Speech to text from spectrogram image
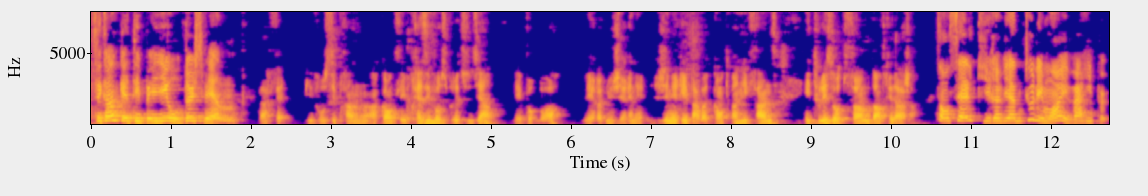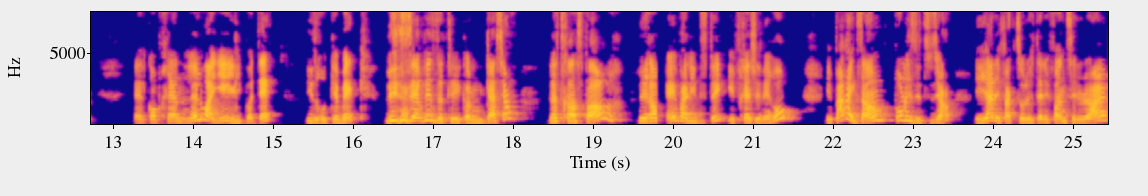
C'est quand que t'es payé aux deux semaines. Parfait. Puis il faut aussi prendre en compte les prêts et bourses pour étudiants, les pourboires, les revenus générés par votre compte OnlyFans et toutes les autres formes d'entrée d'argent. sont celles qui reviennent tous les mois et varient peu. Elles comprennent le loyer et l'hypothèque, l'Hydro-Québec, les services de télécommunication, le transport, les rentes invalidité et frais généraux. Et par exemple, pour les étudiants, il y a les factures de téléphone cellulaire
